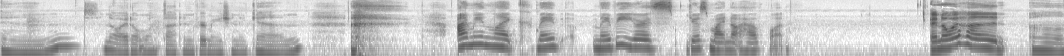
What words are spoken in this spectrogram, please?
And no, I don't want that information again. I mean, like maybe maybe yours yours might not have one I know I had. Uh,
